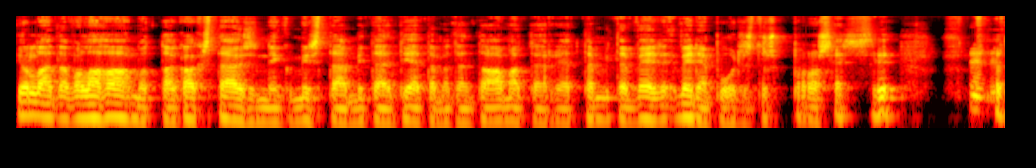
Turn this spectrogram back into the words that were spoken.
jollain tavalla hahmottaa kaksi täysin niin kuin mistään mitään tietämätöntä amatööriä, että miten vedenpuhdistusprosessi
